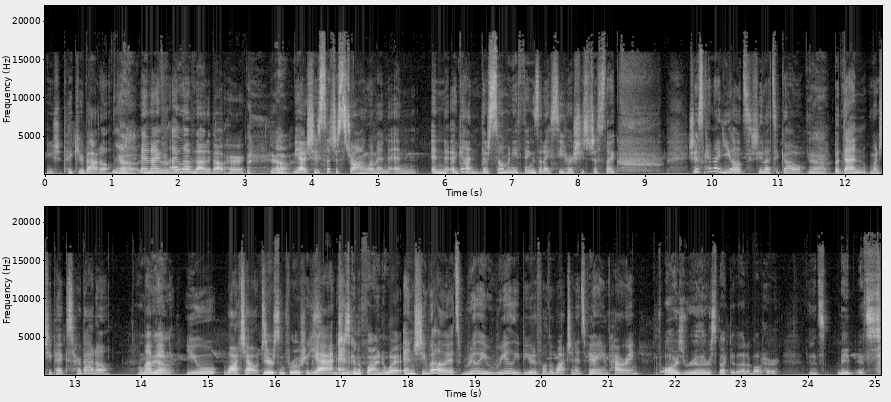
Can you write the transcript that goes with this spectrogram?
you should pick your battle. Yeah. And I, I love that about her. Yeah. Yeah, she's such a strong woman. And, and again, there's so many things that I see her, she's just like, she just kind of yields. She lets it go. Yeah. But then when she picks her battle, Oh, I yeah. mean, you watch out. Fierce and ferocious. Yeah, And she's going to find a way. And she will. It's really, really beautiful to watch, and it's very empowering. I've always really respected that about her, and it's made it's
